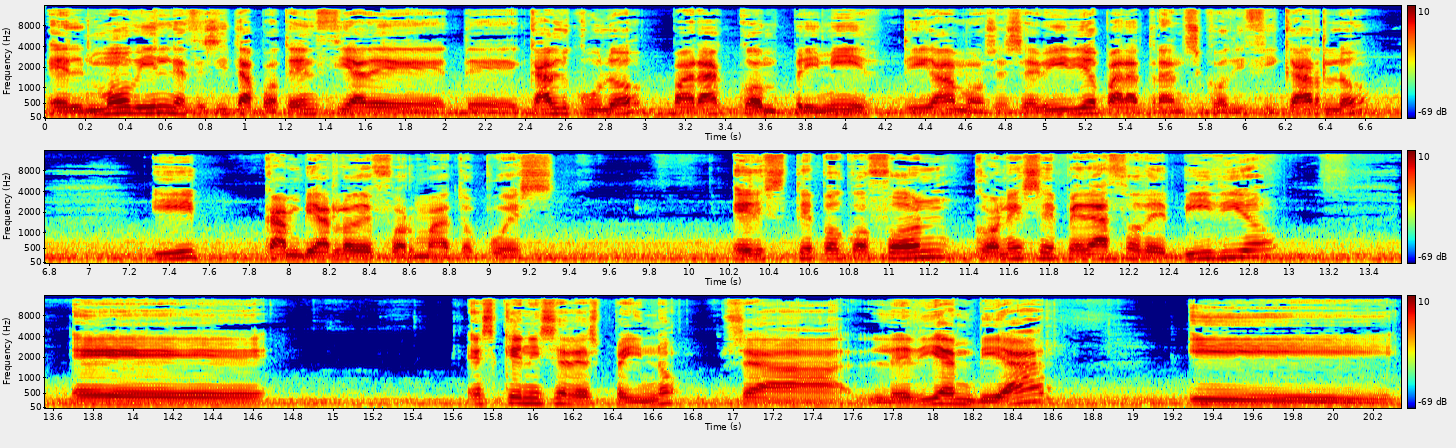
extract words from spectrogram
el móvil necesita potencia de, cálculo para comprimir, digamos, ese vídeo, para transcodificarlo y cambiarlo de formato. Pues este Pocophone con ese pedazo de vídeo eh, es que ni se despeinó. O sea, le di a enviar y,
